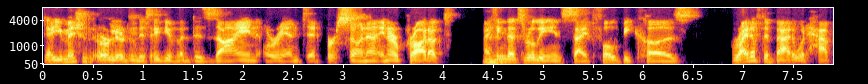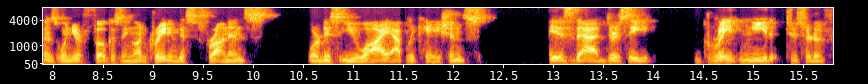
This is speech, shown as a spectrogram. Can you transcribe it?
Yeah, you mentioned earlier this idea of a design oriented persona in our product. Mm-hmm. I think that's really insightful because right off the bat, what happens when you're focusing on creating these front ends or these UI applications is that there's a great need to sort of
